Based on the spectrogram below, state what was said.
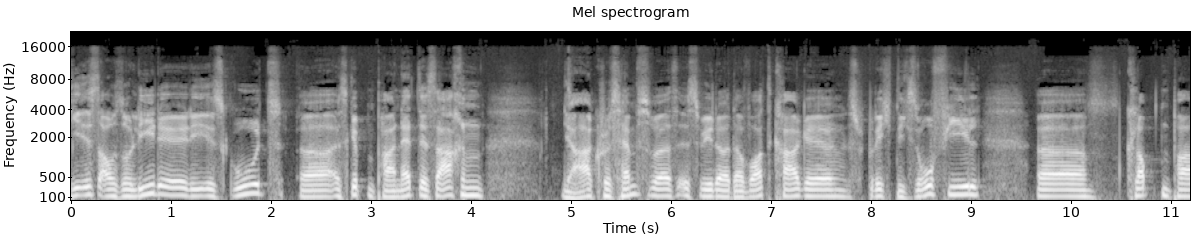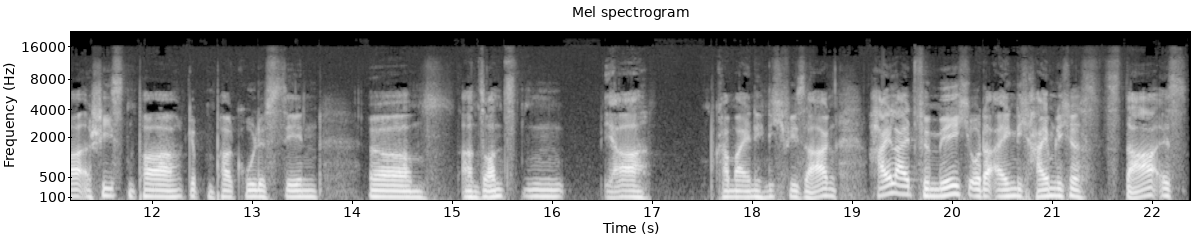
die ist auch solide, die ist gut. Äh, es gibt ein paar nette Sachen. Ja, Chris Hemsworth ist wieder der Wortkarge, spricht nicht so viel, äh, kloppt ein paar, erschießt ein paar, gibt ein paar coole Szenen. Äh, ansonsten, ja, kann man eigentlich nicht viel sagen. Highlight für mich oder eigentlich heimlicher Star ist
